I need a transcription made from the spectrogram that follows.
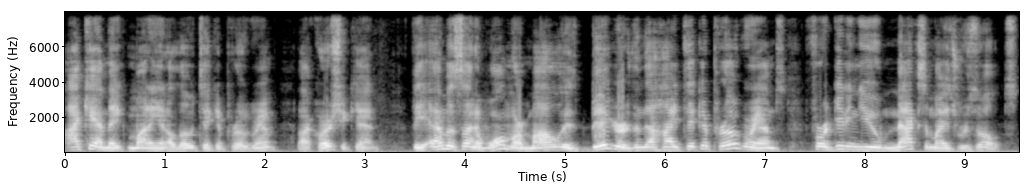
I can't make money in a low ticket program. Of course you can. The Amazon and Walmart model is bigger than the high ticket programs for getting you maximized results.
